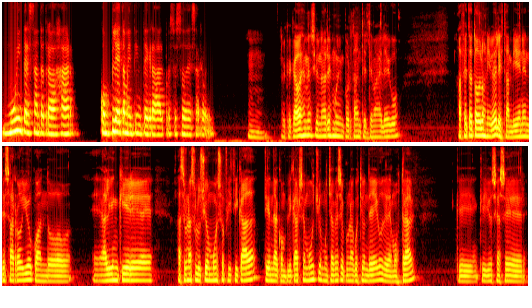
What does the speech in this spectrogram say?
muy interesante trabajar completamente integrada al proceso de desarrollo. Mm. Lo que acabas de mencionar es muy importante, el tema del ego. Afecta a todos los niveles, también en desarrollo, cuando eh, alguien quiere hacer una solución muy sofisticada, tiende a complicarse mucho, muchas veces por una cuestión de ego, de demostrar que, yo sé hacer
